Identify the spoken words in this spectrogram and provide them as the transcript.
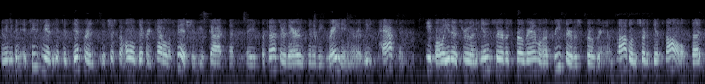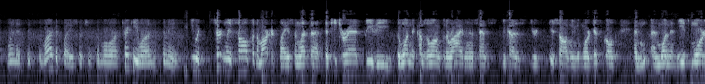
I mean, you can, it seems to me it's a different, it's just a whole different kettle of fish if you've got a, a professor there who's going to be grading or at least passing people either through an in-service program or a pre-service program. Problems sort of get solved, but when it's, it's the marketplace, which is the more tricky one to me. You would certainly solve for the marketplace and let the, the teacher ed be the, the one that comes along for the ride in a sense because you're, you're solving the more difficult and, and one that needs more,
